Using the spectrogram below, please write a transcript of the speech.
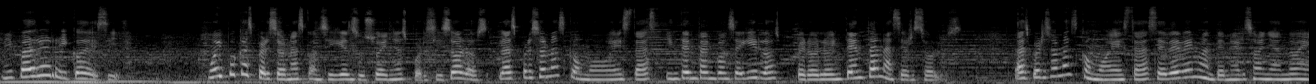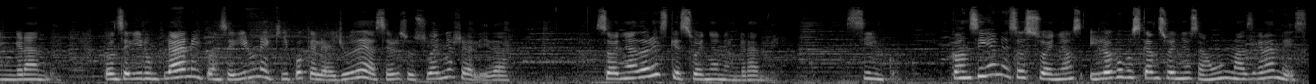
Mi padre rico decía, muy pocas personas consiguen sus sueños por sí solos. Las personas como estas intentan conseguirlos, pero lo intentan hacer solos. Las personas como estas se deben mantener soñando en grande, conseguir un plan y conseguir un equipo que le ayude a hacer sus sueños realidad. Soñadores que sueñan en grande. 5. Consiguen esos sueños y luego buscan sueños aún más grandes.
